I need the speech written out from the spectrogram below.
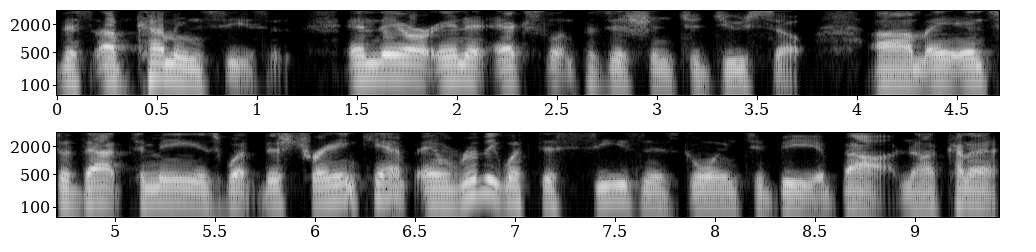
this upcoming season. And they are in an excellent position to do so. Um, and, and, so that to me is what this training camp and really what this season is going to be about. Now, kind of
